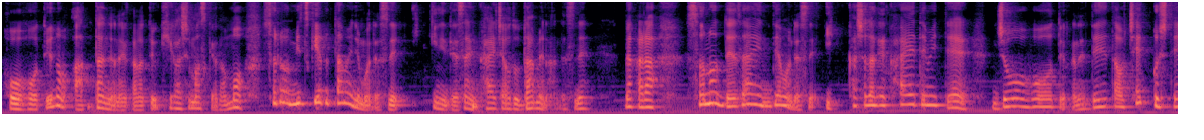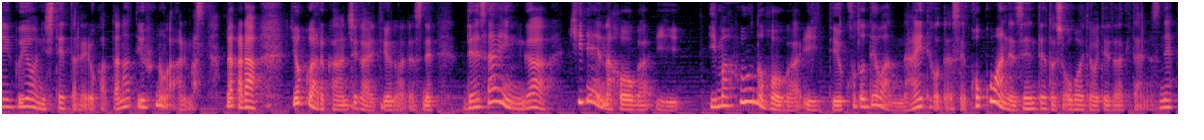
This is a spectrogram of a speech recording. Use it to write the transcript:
方法っていうのもあったんじゃないかなという気がしますけども、それを見つけるためにもですね、一気にデザイン変えちゃうとダメなんですね。だから、そのデザインでもですね、一箇所だけ変えてみて、情報というかね、データをチェックしていくようにしていったらよかったなっていうのがあります。だから、よくある勘違いというのはですね、デザインが綺麗な方がいい。今風の方がいいっていうことではないってことですね。ここはね、前提として覚えておいていただきたいんですね。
